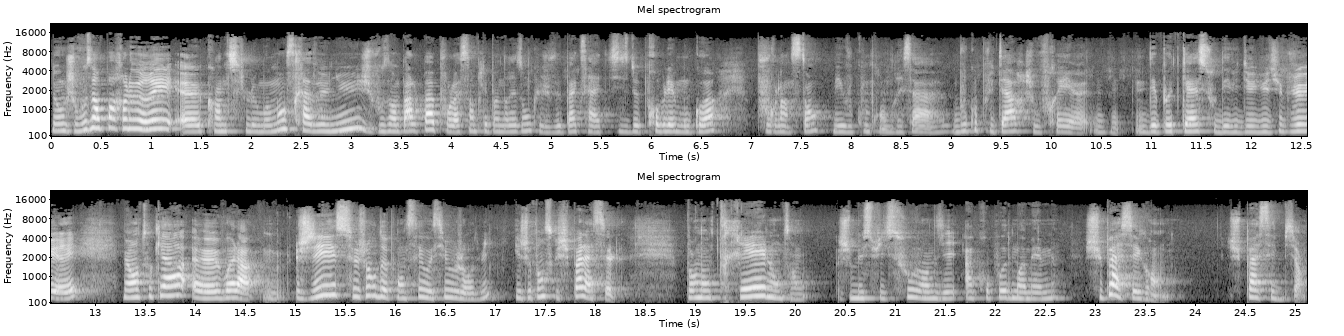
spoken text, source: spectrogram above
Donc je vous en parlerai euh, quand le moment sera venu. Je vous en parle pas pour la simple et bonne raison que je veux pas que ça attise de problème ou quoi pour l'instant, mais vous comprendrez ça beaucoup plus tard. Je vous ferai euh, des podcasts ou des vidéos YouTube, je verrai. Mais en tout cas, euh, voilà, j'ai ce genre de pensée aussi aujourd'hui et je pense que je suis pas la seule. Pendant très longtemps, je me suis souvent dit à propos de moi-même, je suis pas assez grande, je suis pas assez bien,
